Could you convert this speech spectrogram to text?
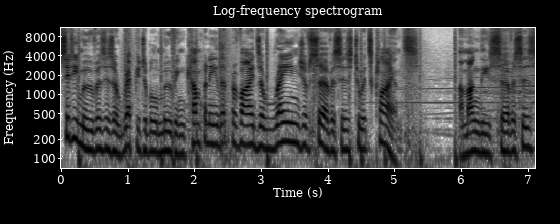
City Movers is a reputable moving company that provides a range of services to its clients. Among these services,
